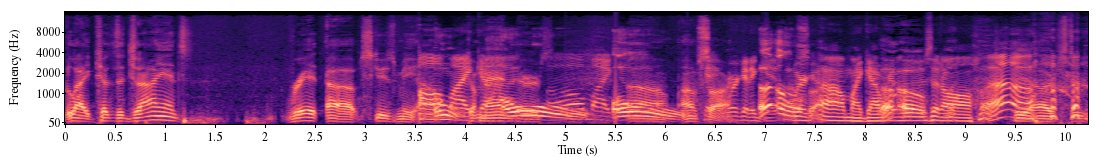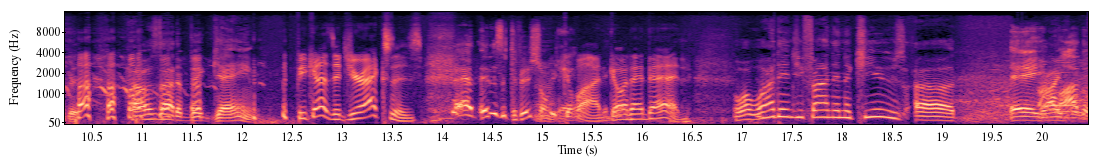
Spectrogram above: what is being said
like because the Giants, red, uh, excuse me, Oh um, my God. Oh my god. Oh, Um, I'm Okay, sorry. We're gonna get. Uh-oh. We're, oh my god, we're gonna lose it all. Uh-oh. Yeah, stupid. How is that a big game? because it's your exes. Man, it is a divisional game. Come on, go head to head. Well, why didn't you find an accused uh, Hey, by the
